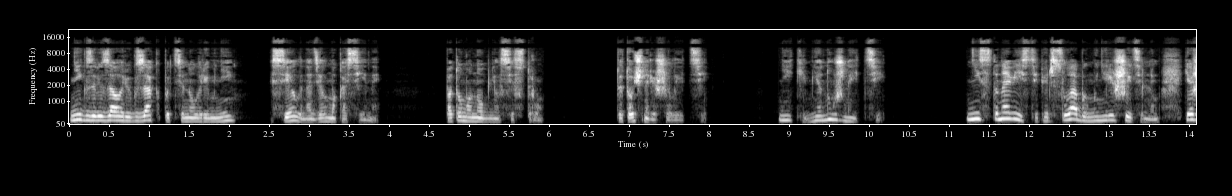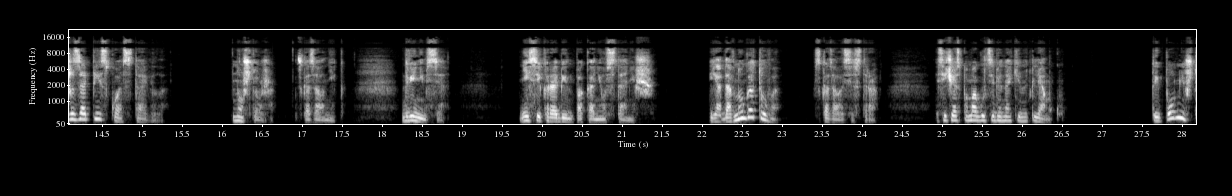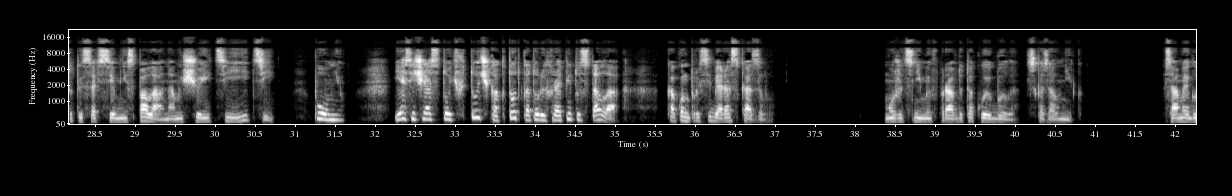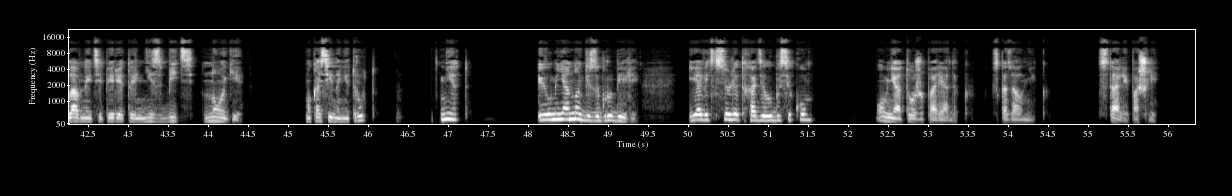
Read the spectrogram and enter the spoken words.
Ник завязал рюкзак, подтянул ремни, сел и надел мокасины. Потом он обнял сестру. «Ты точно решила идти?» «Ники, мне нужно идти. Не становись теперь слабым и нерешительным. Я же записку оставила». «Ну что же», — сказал Ник, — «двинемся. Неси карабин, пока не устанешь». «Я давно готова», — сказала сестра. «Сейчас помогу тебе накинуть лямку». «Ты помнишь, что ты совсем не спала, нам еще идти и идти?» «Помню. Я сейчас точь-в-точь, точь, как тот, который храпит у стола», как он про себя рассказывал. «Может, с ним и вправду такое было», — сказал Ник. «Самое главное теперь — это не сбить ноги. Макасины не труд?» «Нет. И у меня ноги загрубели. Я ведь все лето ходила босиком». «У меня тоже порядок», — сказал Ник. «Встали, пошли».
